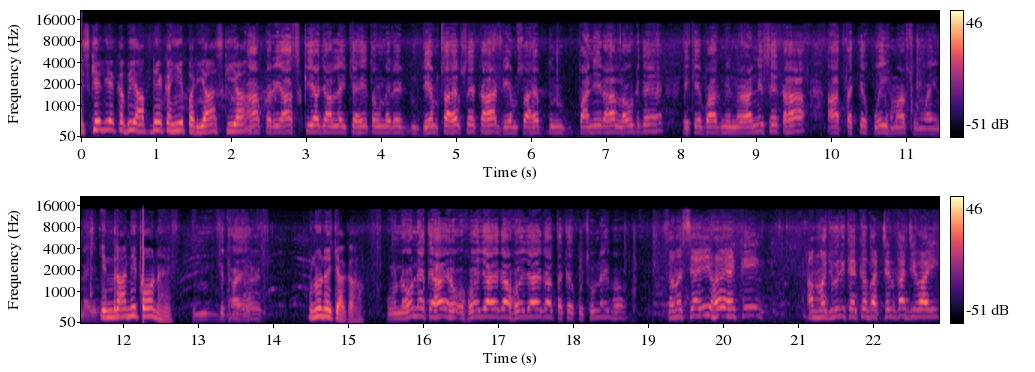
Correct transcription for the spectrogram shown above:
इसके लिए कभी आपने कहीं प्रयास किया? हाँ प्रयास किया जान ले चाहिए तो उन्होंने डीएम साहब से कहा डीएम साहब तुम पानी रहा लौट गए इसके बाद मिंदरानी से कहा आज तक के कोई हमारी सुनवाई नहीं इंद्रानी कौन है? विधायक। उन्होंने क्या कहा? उन्होंने कहा हो जाएगा हो जाएगा तक कुछ नहीं भाव समस्या ये है कि अब मजूरी करके बच्चन का जीवाई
